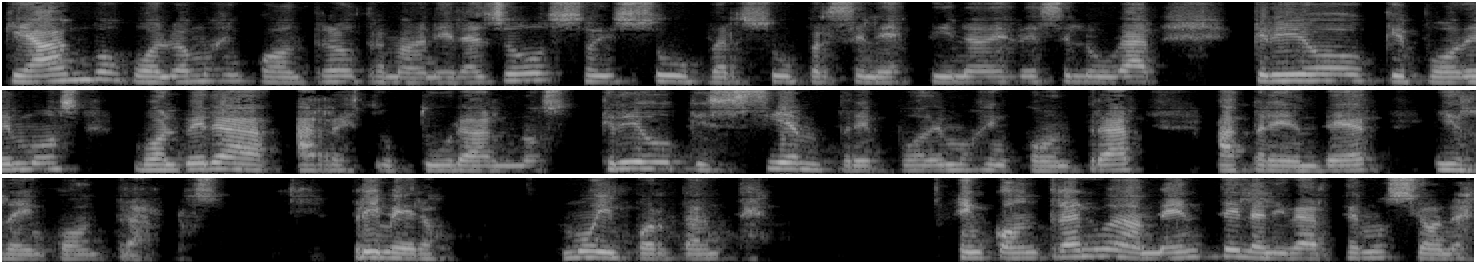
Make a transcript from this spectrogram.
que ambos volvamos a encontrar otra manera. Yo soy súper, súper celestina desde ese lugar. Creo que podemos volver a, reestructurarnos. Creo que siempre podemos encontrar, aprender y reencontrarnos. Primero, muy importante, encontrar nuevamente la libertad emocional.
